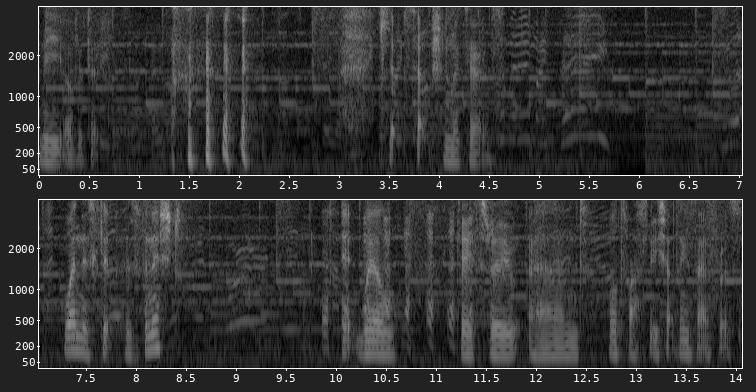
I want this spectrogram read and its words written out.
me of a clip. clipception occurs. When this clip is finished, it will go through and automatically shut things down for us.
